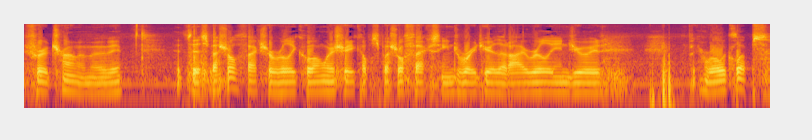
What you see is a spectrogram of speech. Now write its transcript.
for a Troma movie. The special effects are really cool. I'm going to show you a couple special effects scenes right here that I really enjoyed. Roll the clips.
